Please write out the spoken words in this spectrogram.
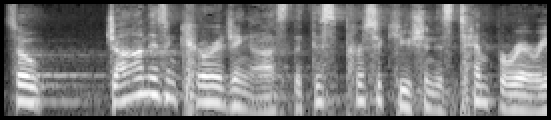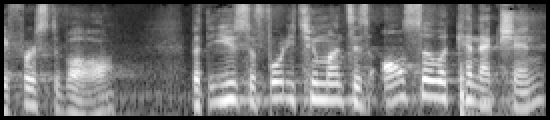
So, John is encouraging us that this persecution is temporary, first of all, but the use of 42 months is also a connection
